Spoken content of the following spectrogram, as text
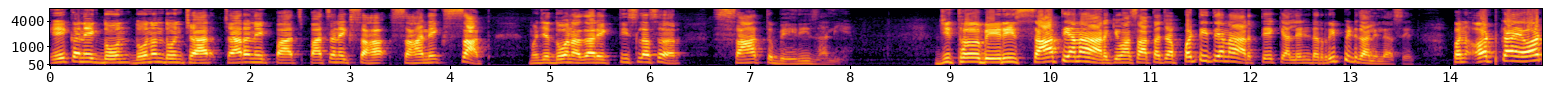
एक आणि एक दोन दोन आणि दोन चार चार आणि एक पाच पाच आणि एक सहा सहा आणि एक सात. म्हणजे दोन हजार एकतीसला सर सात बेरी झाली जिथं बेरीज सात येणार किंवा साताच्या पटीत येणार ते कॅलेंडर रिपीट झालेले असेल. पण अट काय अट?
